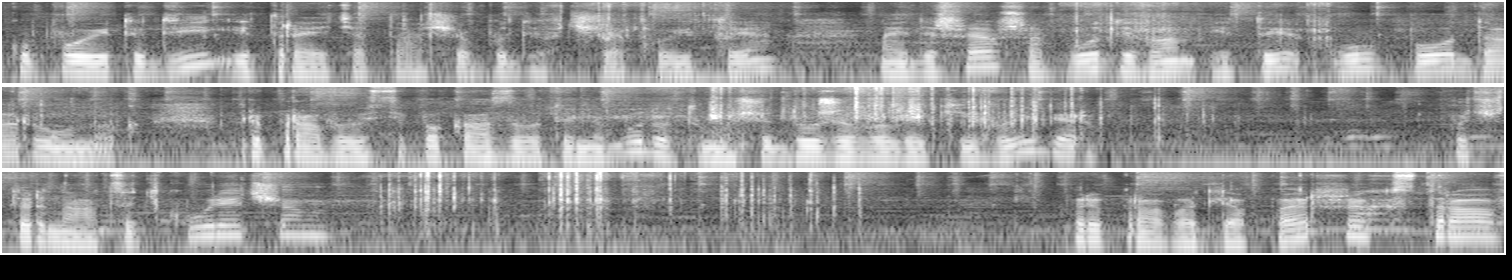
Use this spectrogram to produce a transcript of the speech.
Купуєте дві і третя, та що буде в чеку йти. Найдешевша буде вам іти у подарунок. Приправи усі показувати не буду, тому що дуже великий вибір. По 14 куряча. Приправа для перших страв.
